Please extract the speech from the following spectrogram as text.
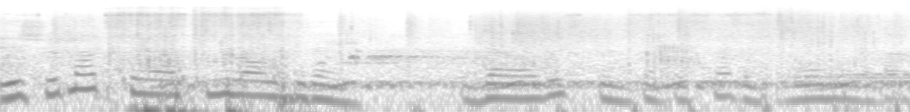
We should not stay out too long today. There are whispers of the Seventh roaming about.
